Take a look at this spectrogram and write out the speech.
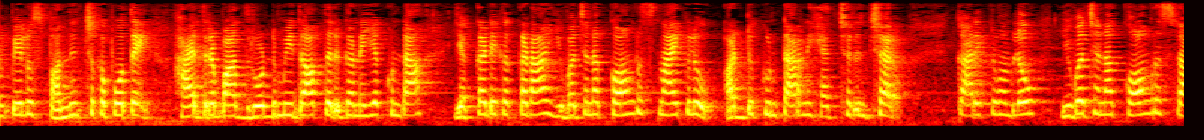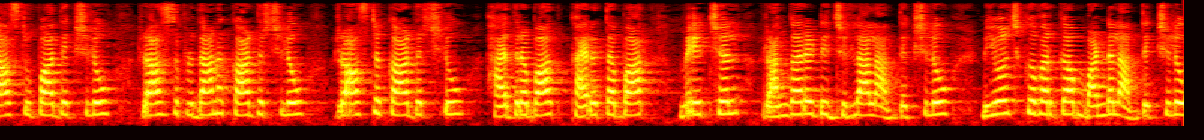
ఎంపీలు స్పందించకపోతే హైదరాబాద్ రోడ్డు మీద తిరగనియకుండా ఎక్కడికక్కడ యువజన కాంగ్రెస్ నాయకులు అడ్డుకుంటారని హెచ్చరించారు. కార్యక్రమంలో యువజన కాంగ్రెస్ రాష్ట్ర ఉపాధ్యక్షులు రాష్ట్ర ప్రధాన కార్యదర్శులు రాష్ట్ర కార్యదర్శులు హైదరాబాద్ ఖైరతాబాద్ మేడ్చల్ రంగారెడ్డి జిల్లాల అధ్యక్షులు నియోజకవర్గ మండల అధ్యక్షులు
